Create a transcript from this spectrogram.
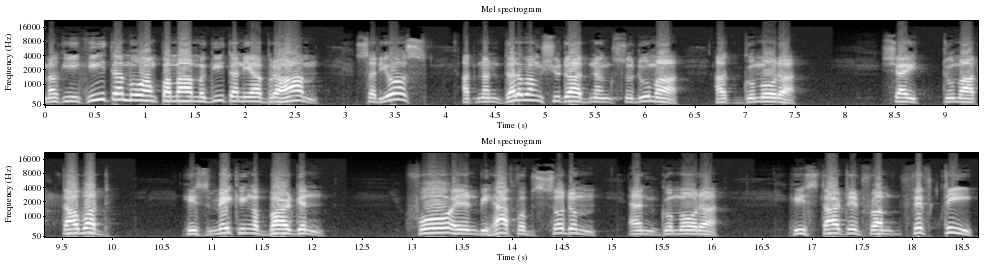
makikita mo ang pamamagitan ni Abraham sa Diyos at ng dalawang syudad ng Sodoma at Gomorrah. Siya'y tumatawad. He's making a bargain for and in behalf of Sodom and Gomorrah. He started from 50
